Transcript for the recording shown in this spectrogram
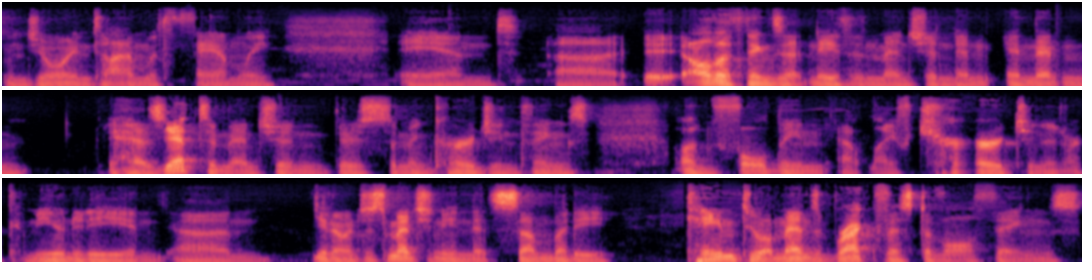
enjoying time with family and uh, it, all the things that Nathan mentioned, and and then has yet to mention. There's some encouraging things unfolding at Life Church and in our community, and um, you know, just mentioning that somebody came to a men's breakfast of all things.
